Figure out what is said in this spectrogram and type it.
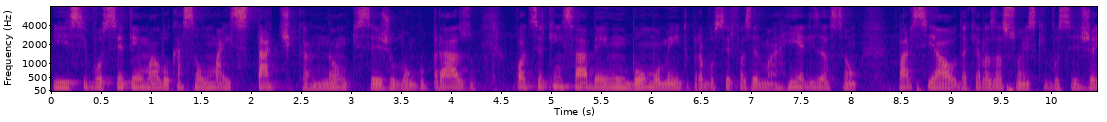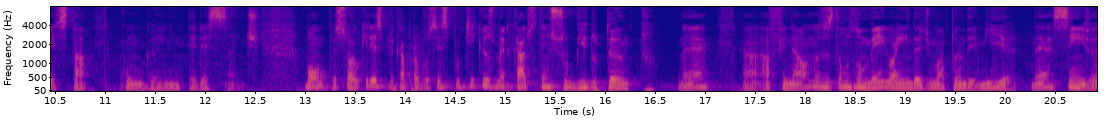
e se você tem uma alocação mais tática, não que seja o longo prazo, pode ser quem sabe aí um bom momento para você fazer uma realização parcial daquelas ações que você já está com um ganho interessante. Bom, pessoal, eu queria explicar para vocês por que, que os mercados têm subido tanto né? Afinal, nós estamos no meio ainda de uma pandemia, né? Sim, já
